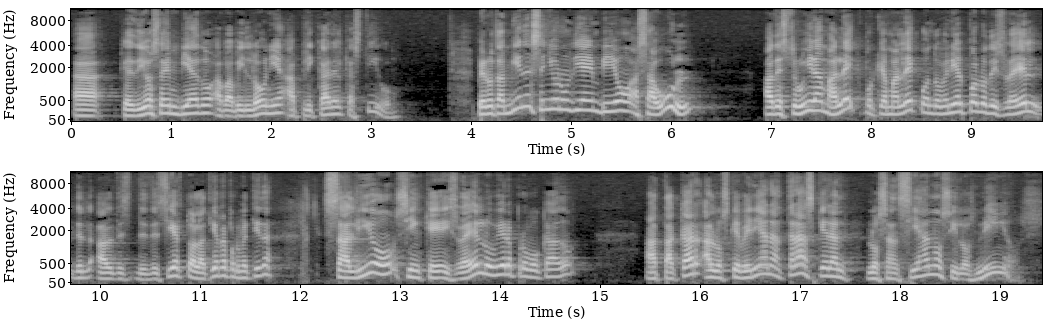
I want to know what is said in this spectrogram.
a que Dios ha enviado a Babilonia a aplicar el castigo. Pero también el Señor un día envió a Saúl a destruir a Amalek, porque Amalek cuando venía el pueblo de Israel del, del desierto a la tierra prometida, salió sin que Israel lo hubiera provocado a atacar a los que venían atrás, que eran los ancianos y los niños.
